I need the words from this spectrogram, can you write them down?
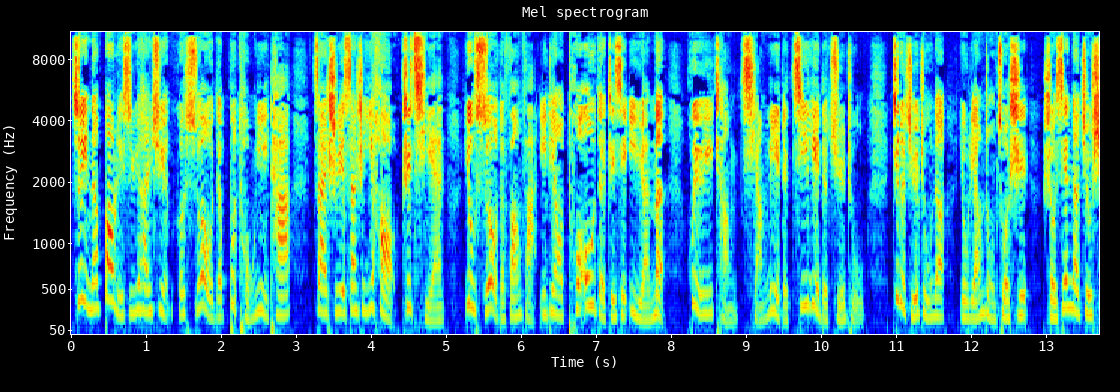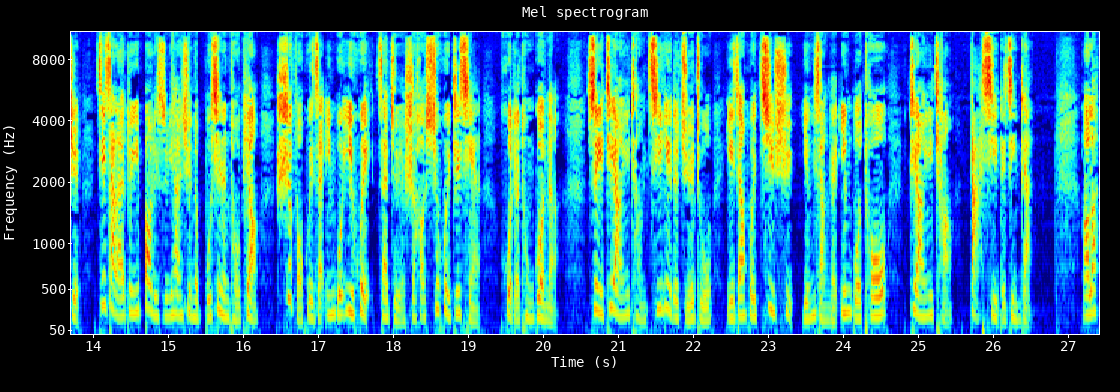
所以呢，鲍里斯·约翰逊和所有的不同意他在十月三十一号之前用所有的方法一定要脱欧的这些议员们，会有一场强烈的、激烈的角逐。这个角逐呢，有两种措施。首先呢，就是接下来对于鲍里斯·约翰逊的不信任投票是否会在英国议会在九月十号休会之前获得通过呢？所以这样一场激烈的角逐也将会继续影响着英国脱欧这样一场大戏的进展。好了，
